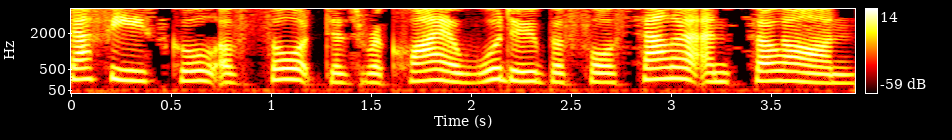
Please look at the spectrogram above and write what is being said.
Shafi'i school of thought does require wudu before salah and so on.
